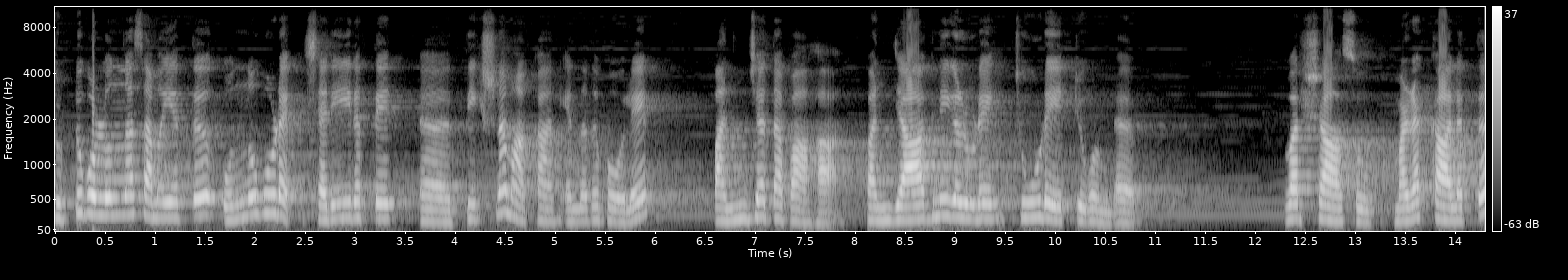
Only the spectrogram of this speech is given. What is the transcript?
ചുട്ടുപൊള്ളുന്ന സമയത്ത് ഒന്നുകൂടെ ശരീരത്തെ തീക്ഷ്ണമാക്കാൻ എന്നതുപോലെ പഞ്ചതപാഹ പഞ്ചാഗ്നികളുടെ ചൂടേറ്റുകൊണ്ട്. വർഷാസു മഴക്കാലത്ത്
